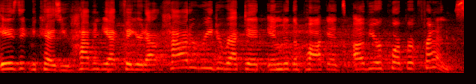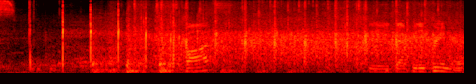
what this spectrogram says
Is it because you haven't yet figured out how to redirect it into the pockets of your corporate friends? Response? The Deputy Premier.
